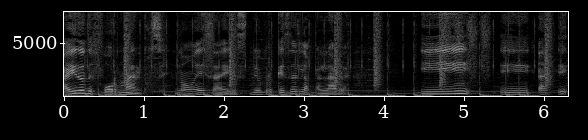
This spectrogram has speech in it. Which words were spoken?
ha ido deformándose, ¿no? Esa es, yo creo que esa es la palabra. Y eh, eh,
